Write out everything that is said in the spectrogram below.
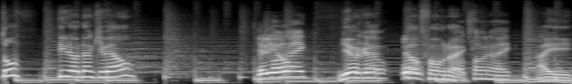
Tof. Guido, dankjewel. Jullie Volgende week. Jurgen, tot volgende week. Tot volgende week. Hoi.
